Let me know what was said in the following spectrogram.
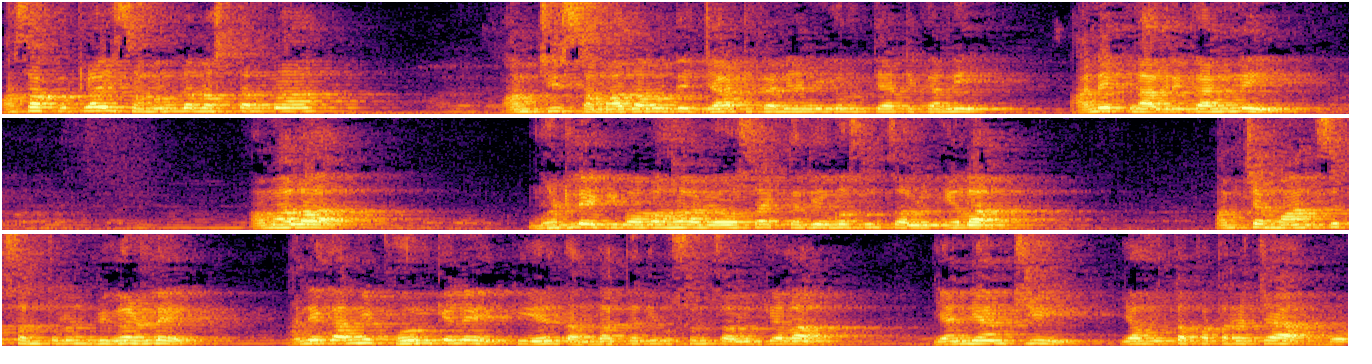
असा कुठलाही संबंध नसताना आमची समाजामध्ये ज्या ठिकाणी आम्ही गेलो त्या ठिकाणी अनेक नागरिकांनी आम्हाला म्हटले की बाबा हा व्यवसाय कधीपासून चालू केला? आमचे मानसिक संतुलन बिघडले. अनेकांनी फोन केले की हे धंदा कधीपासून चालू केला? यांनी आमची या वृत्तपत्राच्या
